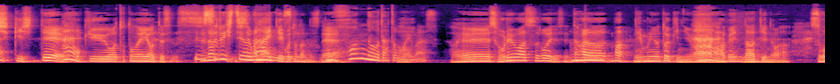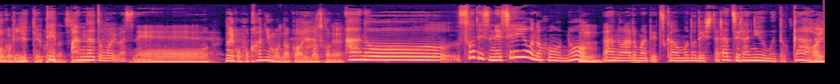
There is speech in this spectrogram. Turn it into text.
識して呼はい吸を整えようってす,、する必要ないんですっていうことなんですもうね。本能だと思います。へえ、それはすごいですね。だから、うまあ、眠りの時には、はいラベンダーっていうのは、すごくいいっていうことなんですね。鉄板だと思いますね。何か他にも何かありますかねあのーそうですね、西洋の方の、うんあの、アロマで使うものでしたら、ゼラニウムとか、はい。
